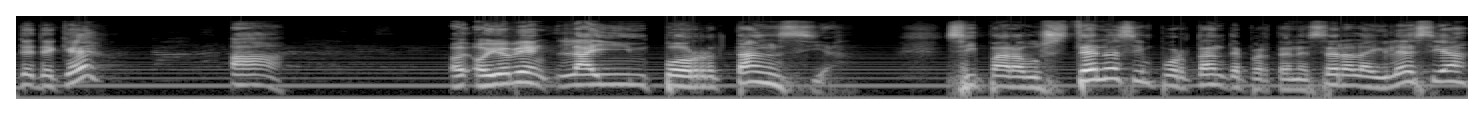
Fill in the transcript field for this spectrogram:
¿De, qué? Ah, oye bien, la importancia. Si para usted no es importante pertenecer a la iglesia,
